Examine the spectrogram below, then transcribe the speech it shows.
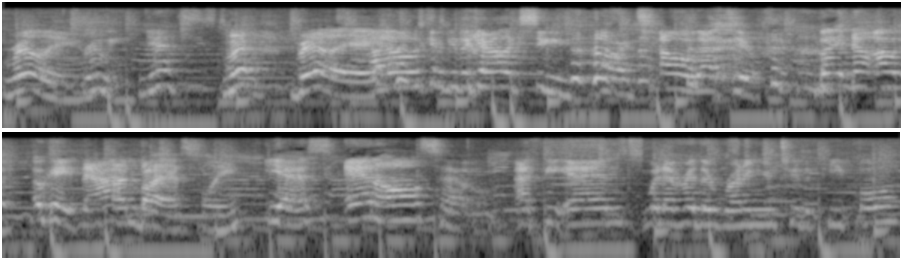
Really? Really? Yes. Re- Really? I thought it was gonna be the galaxy part. Oh, that too. But no, I, okay, that Unbiasedly. yes, and also at the end, whenever they're running into the people,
